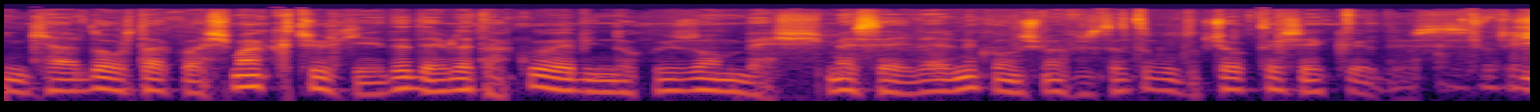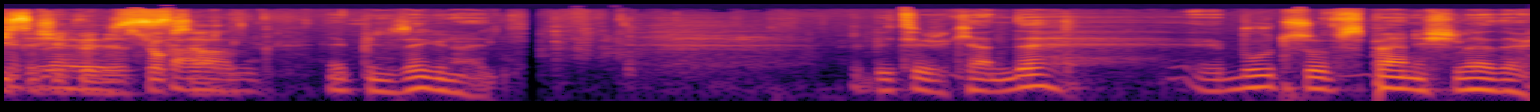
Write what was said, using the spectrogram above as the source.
İnkarda ortaklaşmak Türkiye'de devlet haklı ve 1915 meselelerini konuşma fırsatı bulduk. Çok teşekkür ederiz. Çok teşekkür Biz teşekkür ederiz. Çok sağ olun. Hepinize günaydın. Bitirirken de e, Boots of Spanish Leather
